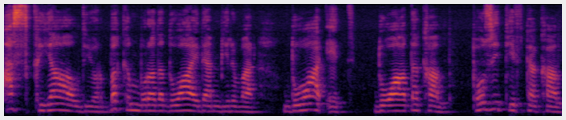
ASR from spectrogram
Askıya al diyor. Bakın burada dua eden biri var. Dua et duada kal Pozitifte kal.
